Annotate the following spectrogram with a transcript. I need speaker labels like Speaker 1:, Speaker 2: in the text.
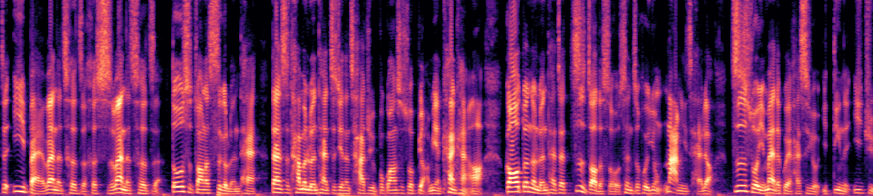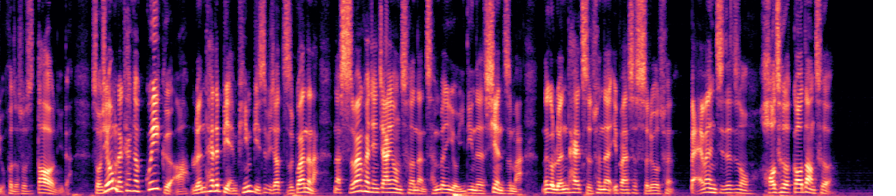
Speaker 1: 这一百万的车子和十万的车子都是装了四个轮胎，但是它们轮胎之间的差距不光是说表面看看啊，高端的轮胎在制造的时候甚至会用纳米材料，之所以卖得贵，还是有一定的依据或者说是道理的。首先我们来看看规格啊，轮胎的扁平比是比较直观的啦。那十万块钱家用车呢，成本有一定的限制嘛，那个轮胎尺寸呢一般是十六寸，百万级的这种豪车高档车，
